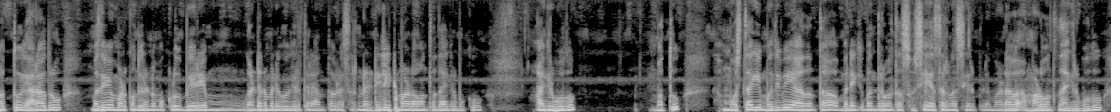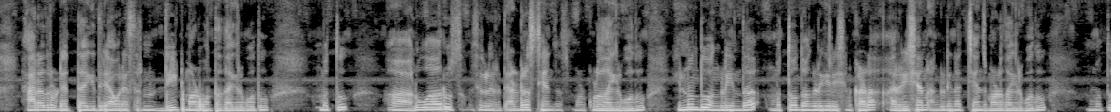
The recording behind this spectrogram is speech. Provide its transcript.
ಮತ್ತು ಯಾರಾದರೂ ಮದುವೆ ಮಾಡ್ಕೊಂಡು ಹೆಣ್ಣು ಮಕ್ಕಳು ಬೇರೆ ಗಂಡನ ಮನೆಗೆ ಹೋಗಿರ್ತಾರೆ, ಅಂಥವ್ರ ಹೆಸರನ್ನ ಡಿಲೀಟ್ ಮಾಡುವಂಥದ್ದಾಗಿರ್ಬೇಕು, ಆಗಿರ್ಬೋದು. ಮತ್ತು ಹೊಸ್ದಾಗಿ ಮದುವೆಯಾದಂಥ, ಮನೆಗೆ ಬಂದಿರುವಂಥ ಸೊಸೆ ಹೆಸರನ್ನ ಸೇರ್ಪಡೆ ಮಾಡ ಮಾಡುವಂಥದ್ದಾಗಿರ್ಬೋದು. ಯಾರಾದರೂ ಡೆತ್ ಆಗಿದ್ದರೆ ಅವರ ಹೆಸರನ್ನು ಡಿಲೀಟ್ ಮಾಡುವಂಥದ್ದಾಗಿರ್ಬೋದು. ಮತ್ತು ಹಲವಾರು ಸಮಸ್ಯೆಗಳಿರುತ್ತೆ. ಅಡ್ರೆಸ್ ಚೇಂಜಸ್ ಮಾಡ್ಕೊಳ್ಳೋದಾಗಿರ್ಬೋದು. ಇನ್ನೊಂದು ಅಂಗಡಿಯಿಂದ ಮತ್ತೊಂದು ಅಂಗಡಿಗೆ ರೇಷನ್ ಕಾರ್ಡ್, ಆ ರೇಷನ್ ಅಂಗಡಿನ ಚೇಂಜ್ ಮಾಡೋದಾಗಿರ್ಬೋದು. ಮತ್ತು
